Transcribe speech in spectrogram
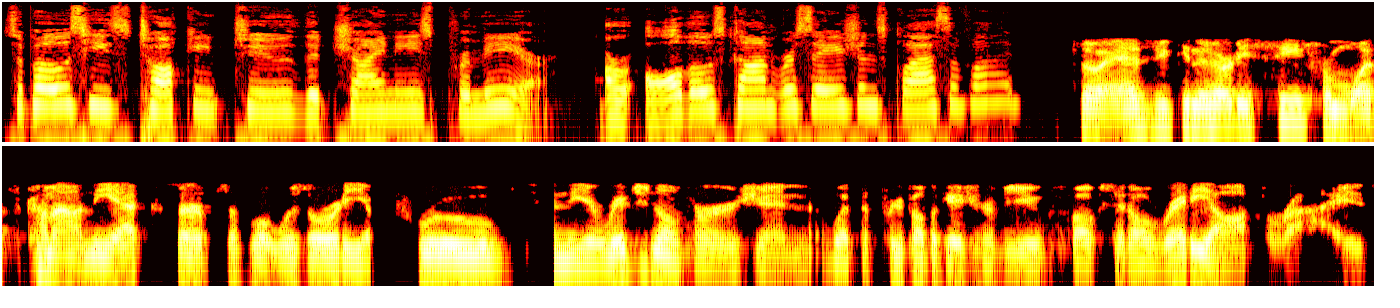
suppose he's talking to the Chinese premier. Are all those conversations classified? So, as you can already see from what's come out in the excerpts of what was already approved in the original version, what the pre publication review folks had already authorized,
